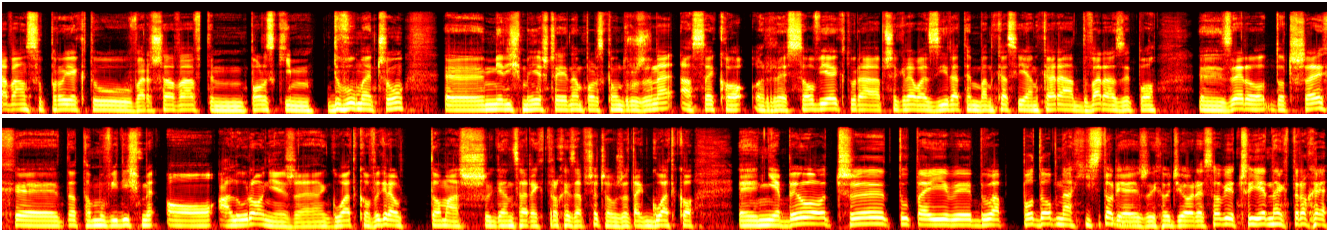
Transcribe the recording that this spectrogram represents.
awansu projektu Warszawa w tym polskim dwumeczu e, mieliśmy jeszcze jedną polską drużynę, Aseko Resowie, która przegrała z Iratem Bankasy Ankara dwa razy po 0 e, do 3. E, no to mówiliśmy o Aluronie, że gładko wygrał Tomasz Gancarek trochę zaprzeczał, że tak gładko e, nie było. Czy tutaj e, była podobna historia, jeżeli chodzi o Resowie, czy jednak trochę,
